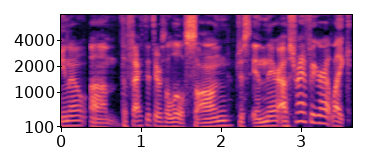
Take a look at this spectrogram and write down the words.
You know, um, the fact that there's a little song just in there. I was trying to figure out like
